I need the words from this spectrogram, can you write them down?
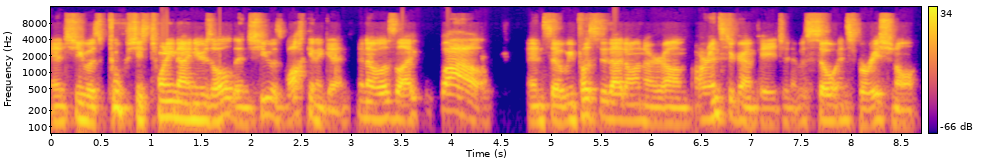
and she was poof, she's 29 years old and she was walking again. And I was like, wow, and so we posted that on our um, our Instagram page, and it was so inspirational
